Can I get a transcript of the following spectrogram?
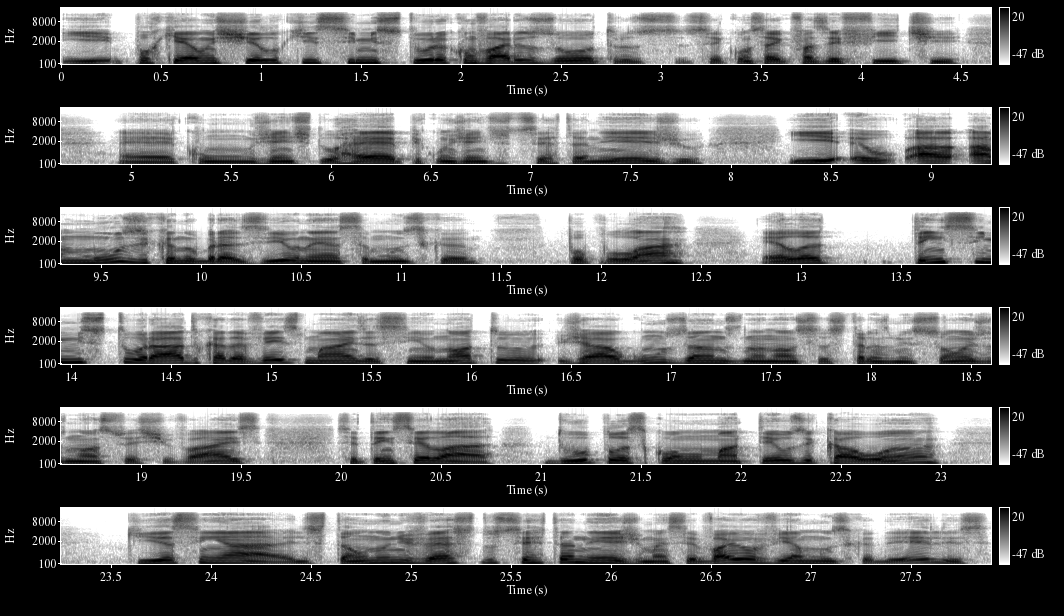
e porque é um estilo que se mistura com vários outros. Você consegue fazer feat é, com gente do rap, com gente do sertanejo. E eu, a, a música no Brasil, né, essa música popular, ela tem se misturado cada vez mais, assim, eu noto já há alguns anos nas nossas transmissões, nos nossos festivais, você tem, sei lá, duplas como Matheus e Cauã, que assim, ah, eles estão no universo do sertanejo, mas você vai ouvir a música deles,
